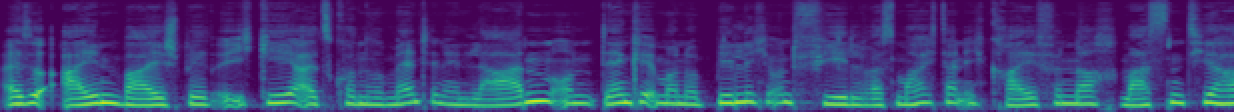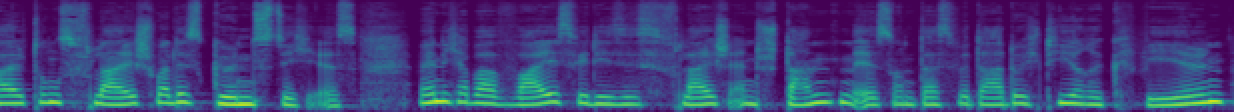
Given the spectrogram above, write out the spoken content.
Also ein Beispiel. Ich gehe als Konsument in den Laden und denke immer nur billig und viel. Was mache ich dann? Ich greife nach Massentierhaltungsfleisch, weil es günstig ist. Wenn ich aber weiß, wie dieses Fleisch entstanden ist und dass wir dadurch Tiere quälen,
